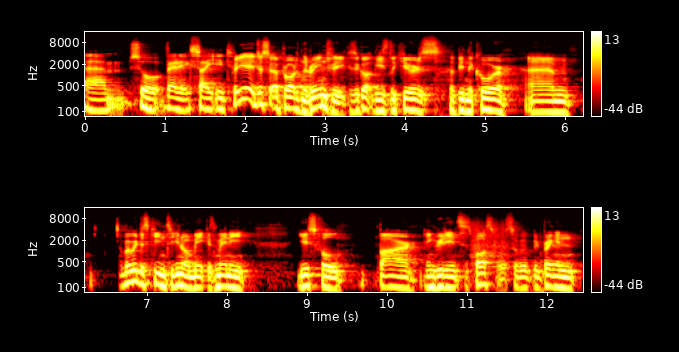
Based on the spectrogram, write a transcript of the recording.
um, so very excited. But yeah, just sort of broaden the range really because we've got these liqueurs have been the core. Um, but we're just keen to you know make as many useful bar ingredients as possible. So we'll be bringing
